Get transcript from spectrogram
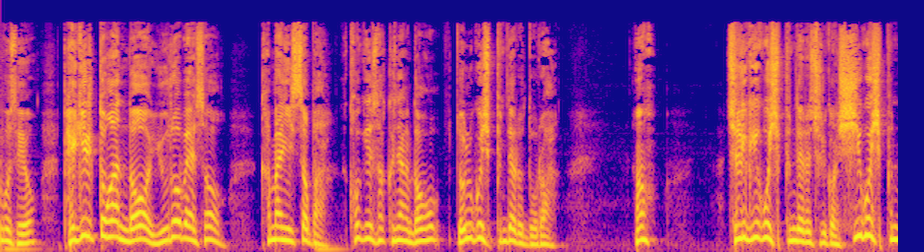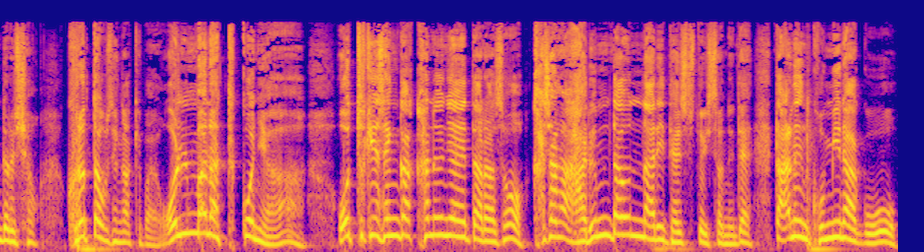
보세요. 100일 동안 너 유럽에서 가만히 있어봐. 거기서 그냥 너 놀고 싶은 대로 놀아. 어? 즐기고 싶은 대로 즐거, 쉬고 싶은 대로 쉬어. 그렇다고 생각해봐요. 얼마나 특권이야. 어떻게 생각하느냐에 따라서 가장 아름다운 날이 될 수도 있었는데 나는 고민하고,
